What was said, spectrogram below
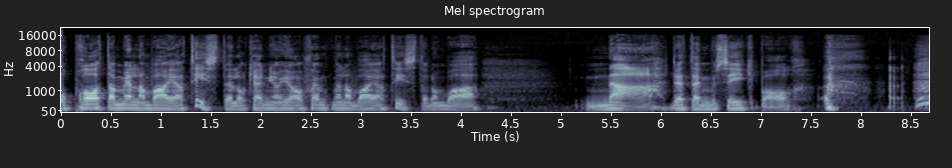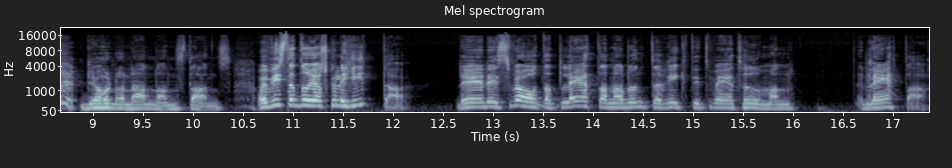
och prata mellan varje artist eller kan jag göra skämt mellan varje artist? Och de bara, nah, detta är en musikbar. Gå någon annanstans. Och jag visste inte hur jag skulle hitta. Det, det är svårt att leta när du inte riktigt vet hur man letar.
